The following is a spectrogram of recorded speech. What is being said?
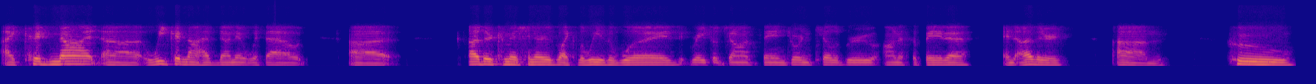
I could not, uh, we could not have done it without uh, other commissioners like Louisa Wood, Rachel Johnson, Jordan Killebrew, Ana Cepeda, and others um, who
